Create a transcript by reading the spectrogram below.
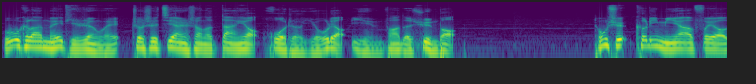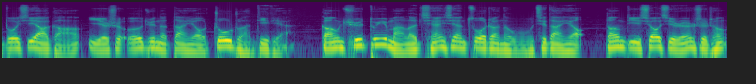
乌克兰媒体认为这是舰上的弹药或者油料引发的殉爆。同时，克里米亚费奥多西亚港也是俄军的弹药周转地点，港区堆满了前线作战的武器弹药。当地消息人士称，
